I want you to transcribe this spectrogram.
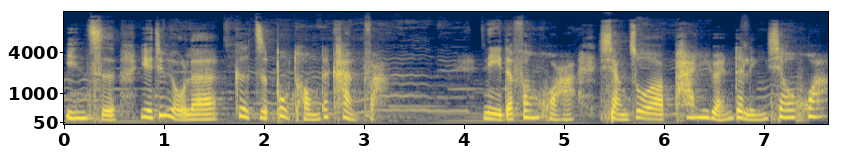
因此也就有了各自不同的看法。你的芳华想做攀援的凌霄花，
